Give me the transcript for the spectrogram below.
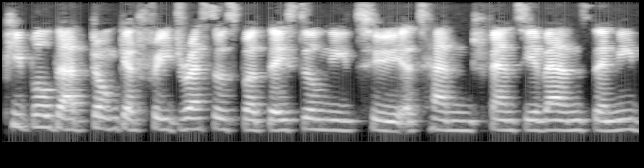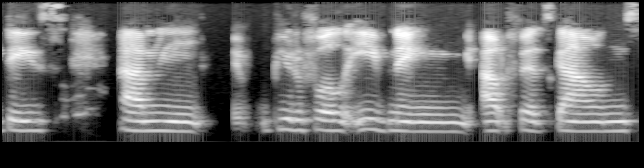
people that don't get free dresses but they still need to attend fancy events. They need these um, beautiful evening outfits gowns.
